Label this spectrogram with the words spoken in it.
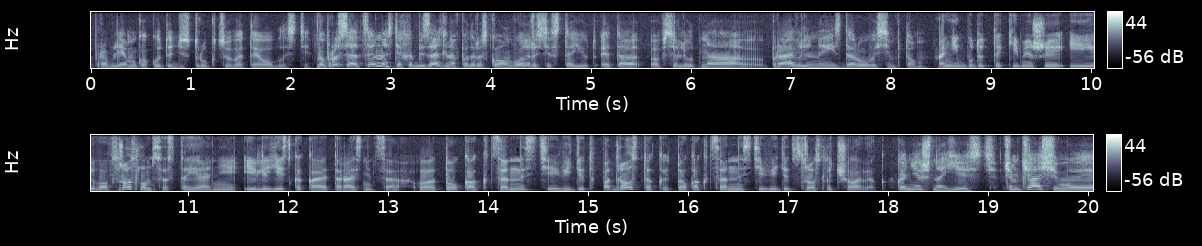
проблему, какую-то деструкцию в этой области. Вопросы о ценностях обязательно в подростковом возрасте встают. Это абсолютно правильный и здоровый симптом. Они будут такими же и во взрослом состоянии, или есть какая-то разница? Э, то, как ценности видит подросток, и то, как ценности видит взрослый человек? Конечно, есть. Чем чаще мы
